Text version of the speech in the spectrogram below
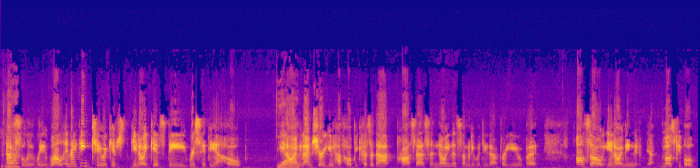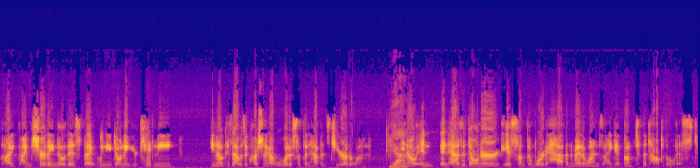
Yeah. Absolutely. Well, and I think too, it gives you know, it gives the recipient hope. Yeah. You know, I mean, I'm sure you have hope because of that process and knowing that somebody would do that for you. But also, you know, I mean, most people, I, I'm sure they know this, but when you donate your kidney, you know, because that was a question I got. Well, what if something happens to your other one? Yeah. You know, and and as a donor, if something were to happen to my other ones, I get bumped to the top of the list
